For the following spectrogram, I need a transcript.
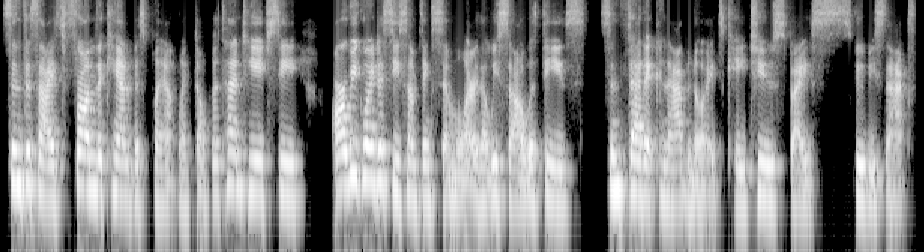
synthesized from the cannabis plant, like delta 10 THC, are we going to see something similar that we saw with these synthetic cannabinoids, K2, spice, Scooby snacks?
